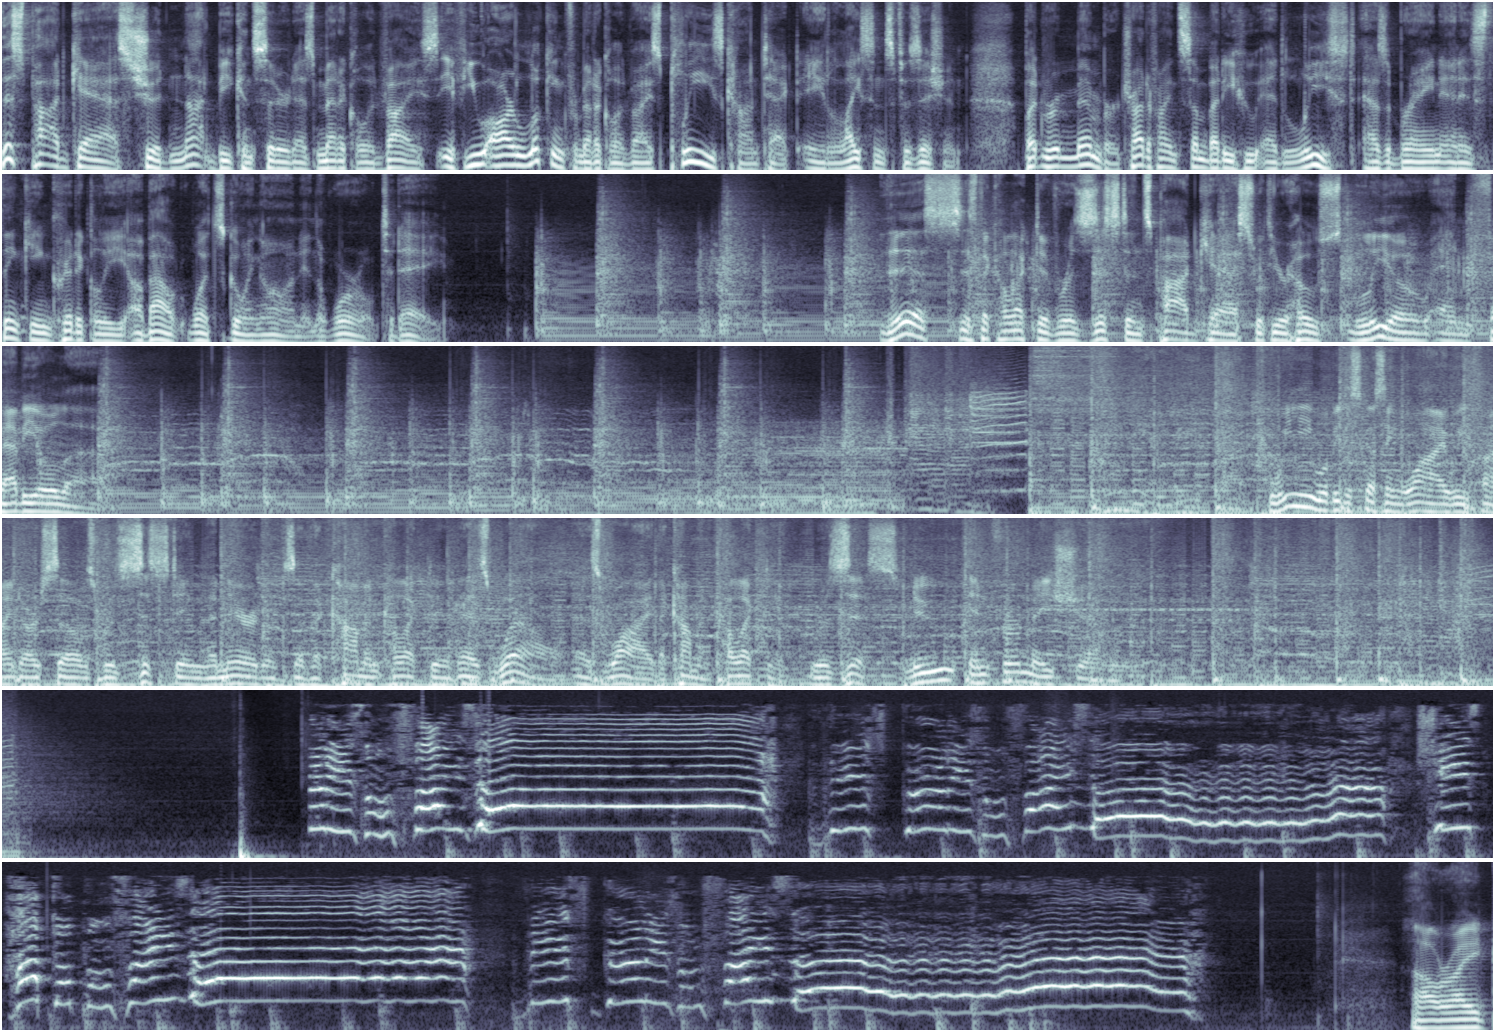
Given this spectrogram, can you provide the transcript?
This podcast should not be considered as medical advice. If you are looking for medical advice, please contact a licensed physician. But remember, try to find somebody who at least has a brain and is thinking critically about what's going on in the world today. This is the Collective Resistance Podcast with your hosts, Leo and Fabiola. We will be discussing why we find ourselves resisting the narratives of the common collective, as well as why the common collective resists new information.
